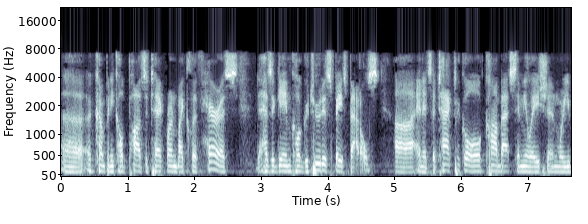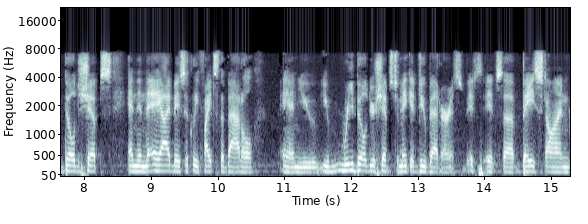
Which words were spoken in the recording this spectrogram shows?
Uh, a company called Positech, run by Cliff Harris, has a game called Gratuitous Space Battles, uh, and it's a tactical combat simulation where you build ships, and then the AI basically fights the battle, and you you rebuild your ships to make it do better. It's it's it's uh, based on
